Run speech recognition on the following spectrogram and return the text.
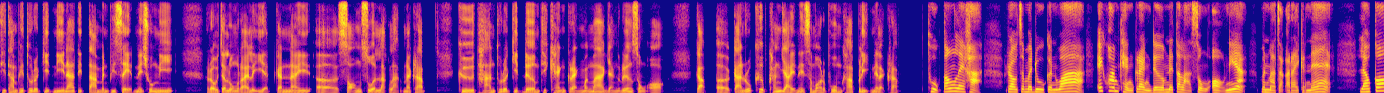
ที่ทำให้ธุรกิจนี้น่าติดตามเป็นพิเศษในช่วงนี้ เราจะลงรายละเอียดกันในออสองส่วนหลักๆนะครับ คือฐานธุรกิจเดิมที่แข็งแกร่งมากๆ อย่างเรื่องส่งออก กับออการรุกคืบครั้งใหญ่ในสมรภูมิค้าปลีกนี่แหละครับ ถูกต้องเลยค่ะ เราจะมาดูกันว่าไอ้ความแข็งแกร่งเดิมในตลาดส่งออกเนี่ย มันมาจากอะไรกันแน่ แล้วก็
